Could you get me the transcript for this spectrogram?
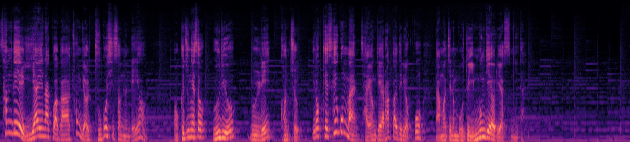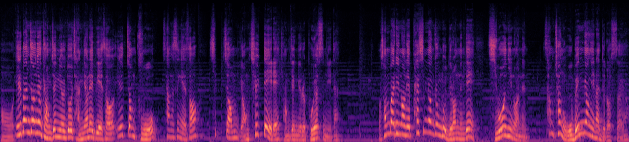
3대1 이하인 학과가 총 12곳이 있었는데요. 어, 그 중에서 의류, 물리, 건축 이렇게 세 곳만 자연계열 학과들이었고 나머지는 모두 인문계열이었습니다. 어, 일반 전형 경쟁률도 작년에 비해서 1.95 상승해서 10.07대 1의 경쟁률을 보였습니다. 어, 선발 인원이 80명 정도 늘었는데 지원 인원은 3,500명이나 늘었어요.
